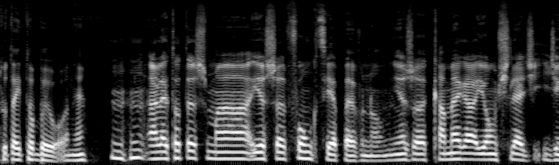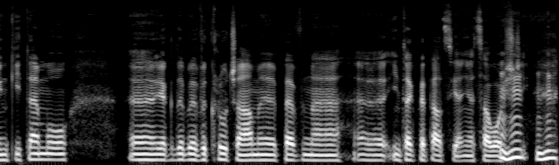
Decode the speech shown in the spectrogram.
tutaj to było, nie? Mhm, ale to też ma jeszcze funkcję pewną, nie? że kamera ją śledzi i dzięki temu e, jak gdyby wykluczamy pewne e, interpretacje, nie całości. Mhm,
